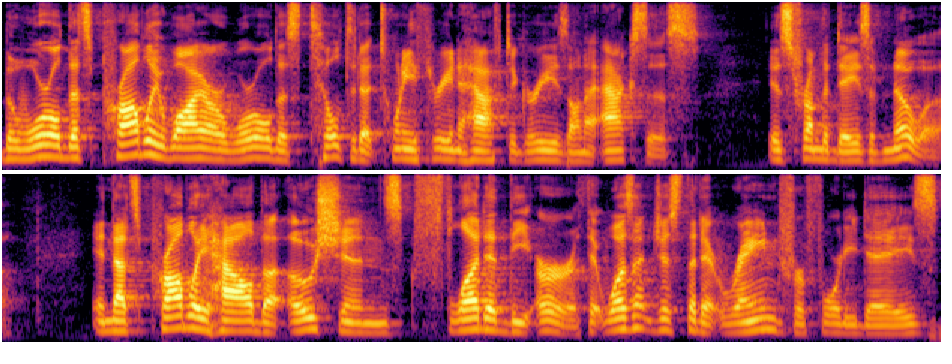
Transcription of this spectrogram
The world, that's probably why our world is tilted at 23 and a half degrees on an axis, is from the days of Noah. And that's probably how the oceans flooded the earth. It wasn't just that it rained for 40 days.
